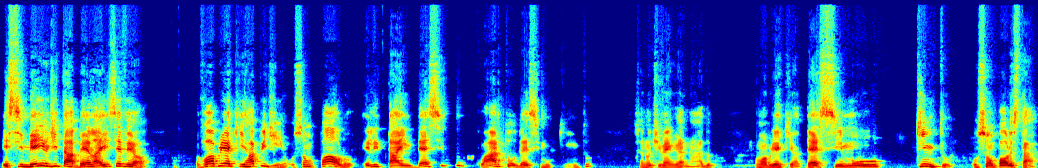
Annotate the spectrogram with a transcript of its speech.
Esse meio de tabela aí, você vê, ó. Eu vou abrir aqui rapidinho. O São Paulo, ele tá em 14 ou 15, se eu não tiver enganado. Vamos abrir aqui, ó. 15 o São Paulo está.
